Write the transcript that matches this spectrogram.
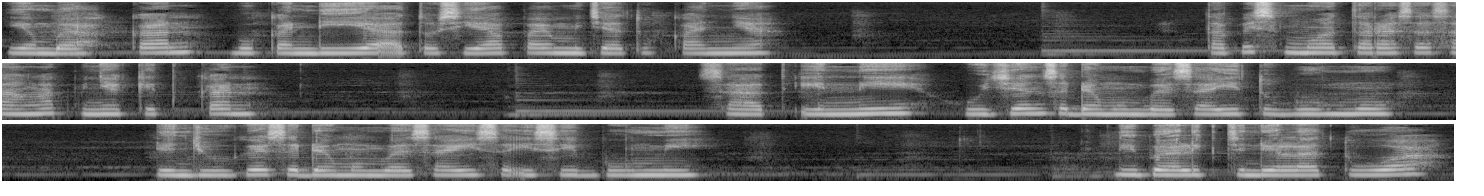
yang bahkan bukan dia atau siapa yang menjatuhkannya tapi semua terasa sangat menyakitkan. Saat ini, hujan sedang membasahi tubuhmu dan juga sedang membasahi seisi bumi. Di balik jendela tua,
